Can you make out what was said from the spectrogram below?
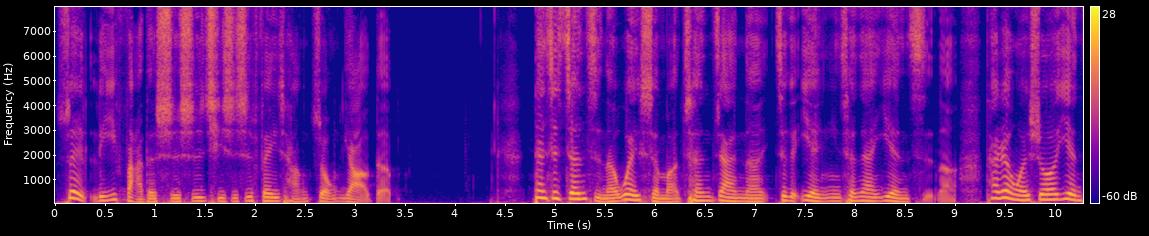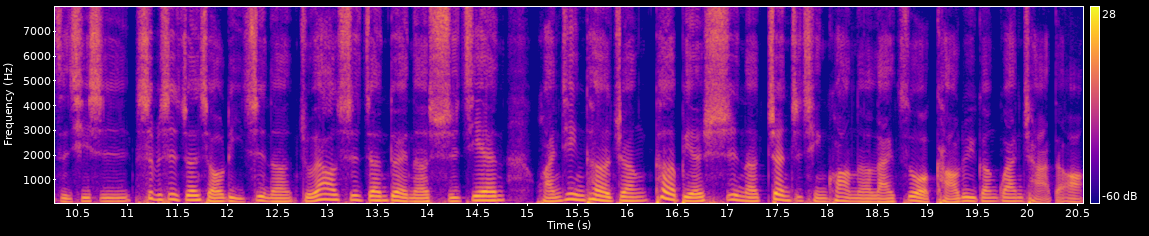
所以礼法的实施其实是非常重要的。但是曾子呢，为什么称赞呢？这个晏婴称赞晏子呢？他认为说晏子其实是不是遵守礼制呢？主要是针对呢时间、环境特征，特别是呢政治情况呢来做考虑跟观察的哦。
